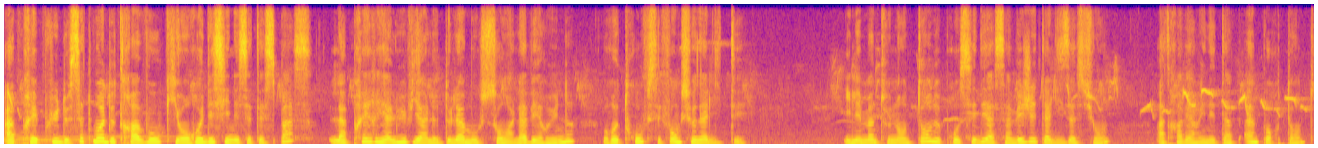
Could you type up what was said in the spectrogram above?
Après plus de sept mois de travaux qui ont redessiné cet espace, la prairie alluviale de la Mosson à La Vérune retrouve ses fonctionnalités. Il est maintenant temps de procéder à sa végétalisation à travers une étape importante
